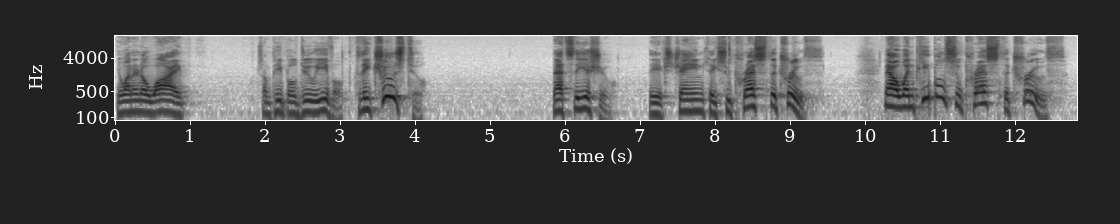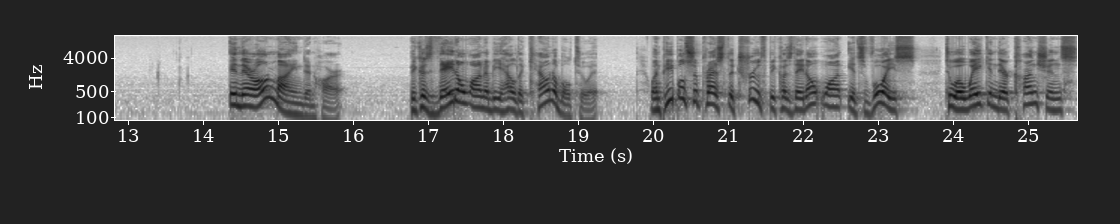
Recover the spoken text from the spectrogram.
You want to know why some people do evil? They choose to. That's the issue. They exchange, they suppress the truth. Now, when people suppress the truth, in their own mind and heart because they don't want to be held accountable to it, when people suppress the truth because they don't want its voice to awaken their conscience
